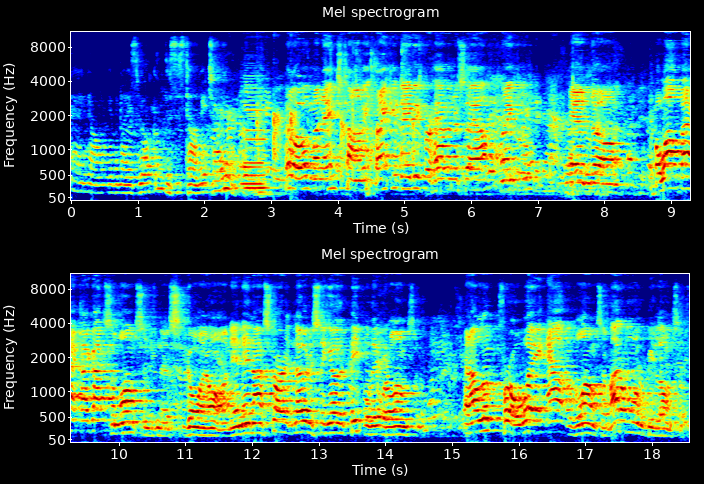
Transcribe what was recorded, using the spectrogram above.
And now I'll give a nice welcome. This is Tommy Turner. Hello, my name's Tommy. Thank you, Debbie, for having us out. Thank you. And um, a while back, I got some lonesomeness going on, and then I started noticing other people that were lonesome. And I looked for a way out of lonesome. I don't want to be lonesome.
